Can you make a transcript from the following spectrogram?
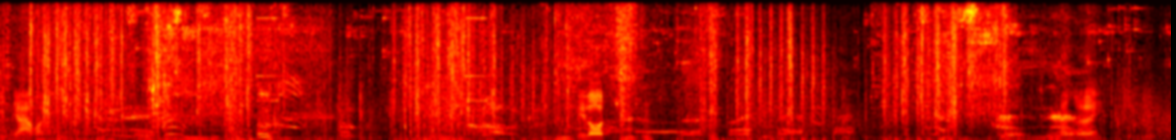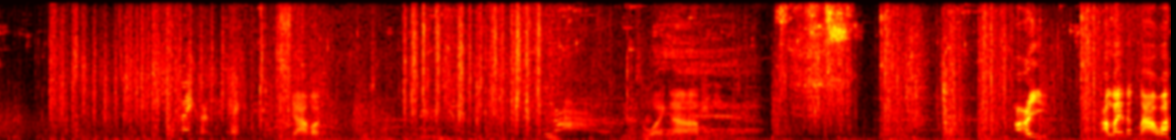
กิน ยาก่อนอื้อรีโหลดอื้ออื้อแม่งเอ้ยกินยาก่อนอื้อสวยงาม ไออะไรนักหนาวะ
